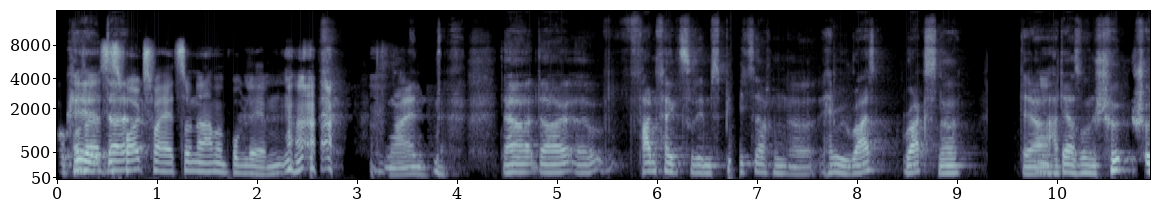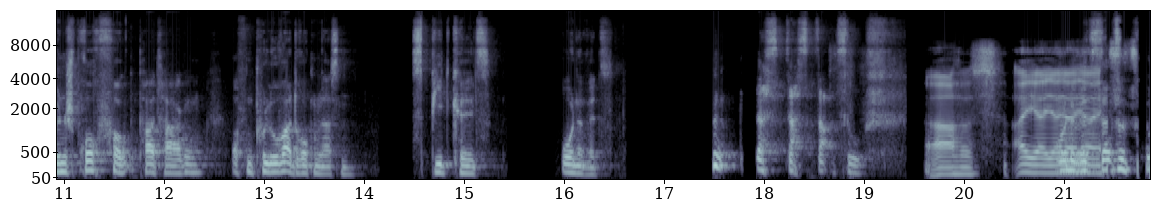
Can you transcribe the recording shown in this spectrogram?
okay, Außer es ist da- Volksverhetzung, dann haben wir ein Problem. Nein. Da, da äh, Fun Fact zu den Speed-Sachen: äh, Henry Rux, Rux, ne? Der Ja. hat ja so einen schö schönen Spruch vor ein paar Tagen auf dem Pullover drucken lassen. Speed Kills. Ohne Witz. Das, das dazu. ah, das. Eieiei. Ohne Witz, das ist, so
